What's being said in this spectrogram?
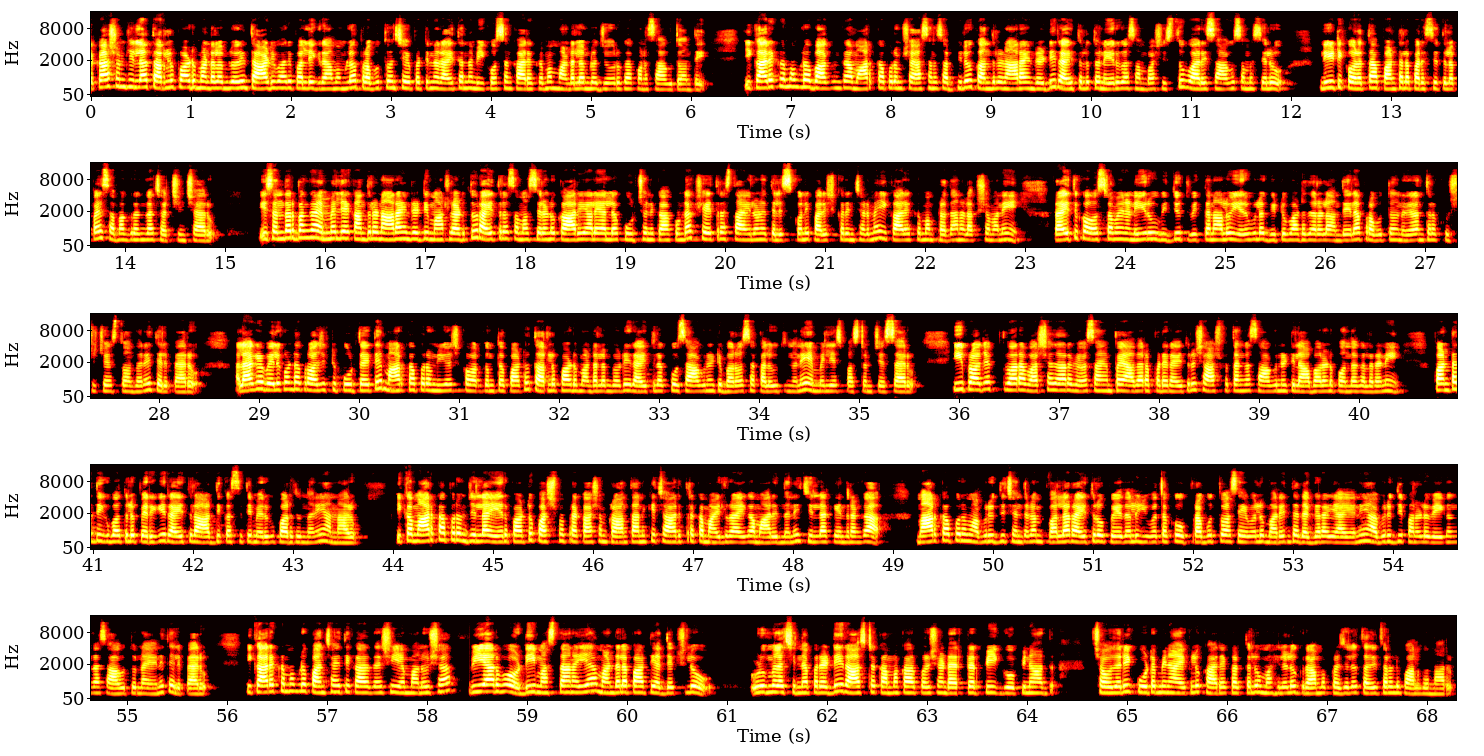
ప్రకాశం జిల్లా తర్లుపాడు మండలంలోని తాడివారిపల్లి గ్రామంలో ప్రభుత్వం చేపట్టిన రైతన్న మీకోసం కార్యక్రమం మండలంలో జోరుగా కొనసాగుతోంది. ఈ కార్యక్రమంలో భాగంగా మార్కాపురం శాసనసభ్యులు కందుల నారాయణ రెడ్డి రైతులతో నేరుగా సంభాషిస్తూ వారి సాగు సమస్యలు నీటి కొరత పంటల పరిస్థితులపై సమగ్రంగా చర్చించారు. ఈ సందర్భంగా ఎమ్మెల్యే కందుల నారాయణ రెడ్డి మాట్లాడుతూ రైతుల సమస్యలను కార్యాలయాల్లో కూర్చొని కాకుండా క్షేత్రస్థాయిలోనే తెలుసుకొని పరిష్కరించడమే ఈ కార్యక్రమం ప్రధాన లక్ష్యమని రైతుకు అవసరమైన నీరు విద్యుత్ విత్తనాలు ఎరువుల గిట్టుబాటు ధరలు అందేలా ప్రభుత్వం నిరంతరం కృషి చేస్తోందని తెలిపారు. అలాగే వెలుగొండ ప్రాజెక్టు పూర్తయితే మార్కాపురం నియోజకవర్గంతో పాటు తర్లుపాడు మండలంలోని రైతులకు సాగునీటి భరోసా కలుగుతుందని ఎమ్మెల్యే స్పష్టం చేశారు. ఈ ప్రాజెక్టు ద్వారా వర్షాధార వ్యవసాయంపై ఆధారపడే రైతులు శాశ్వతంగా సాగునీటి లాభాలను పొందగలరని పంట దిగుబతులు పెరిగి రైతుల ఆర్థిక స్థితి మెరుగుపడుతుందని అన్నారు. ఇక మార్కాపురం జిల్లా ఏర్పాటు పశ్చిమ ప్రకాశం ప్రాంతానికి చారిత్రక మైలురాయిగా మారిందని జిల్లా కేంద్రంగా మార్కాపురం అభివృద్ధి చెందడం వల్ల రైతులు పేదలు యువతకు ప్రభుత్వ సేవలు మరింత దగ్గరయ్యాయని అభివృద్ధి పనులు వేగంగా సాగుతున్నాయని తెలిపారు. ఈ కార్యక్రమంలో పంచాయతీ కార్యదర్శి M Anusha VRO D Mastanaiah మండల పార్టీ అధ్యక్షులు ఉడుముల చిన్నపరెడ్డి రాష్ట్ర Kamma corporation director P Gopinath Chowdary కూటమి నాయకులు కార్యకర్తలు మహిళలు గ్రామ ప్రజలు తదితరులు పాల్గొన్నారు.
